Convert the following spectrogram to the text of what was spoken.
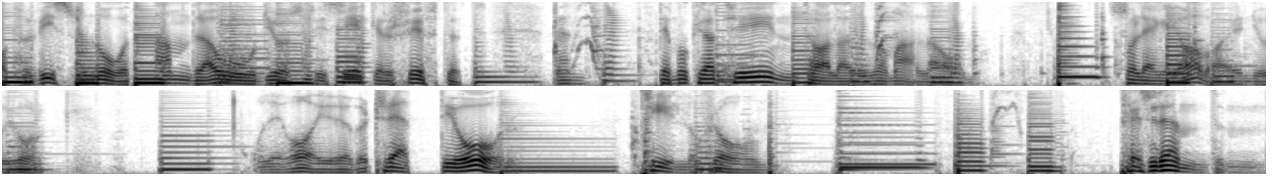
Var förvisso något andra ord just vid sekelskiftet men demokratin talade de alla om så länge jag var i New York. Och det var i över 30 år. Till och från. Presidenten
